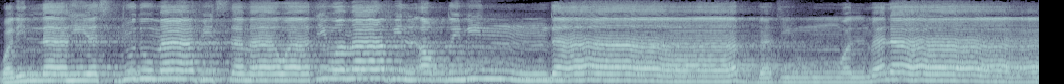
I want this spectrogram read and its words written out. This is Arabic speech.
ولله يسجد ما في السماوات وما في الأرض من دابة والملائكة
